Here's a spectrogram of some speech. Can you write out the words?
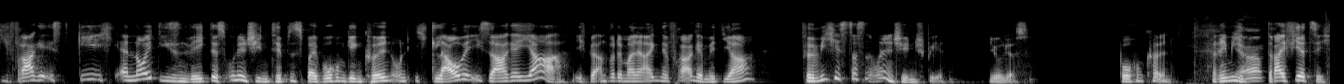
die Frage ist, gehe ich erneut diesen Weg des Unentschieden-Tippens bei Bochum gegen Köln? Und ich glaube, ich sage ja. Ich beantworte meine eigene Frage mit ja. Für mich ist das ein Unentschieden-Spiel, Julius. Bochum-Köln. Remis, ja. 3,40.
